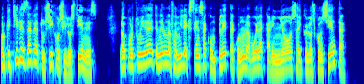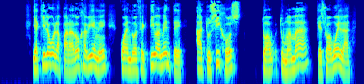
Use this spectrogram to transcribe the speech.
porque quieres darle a tus hijos, si los tienes, la oportunidad de tener una familia extensa completa con una abuela cariñosa y que los consienta. Y aquí luego la paradoja viene cuando efectivamente a tus hijos, tu, mamá, que es su abuela,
